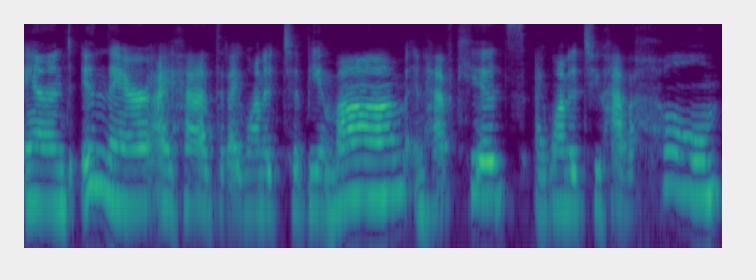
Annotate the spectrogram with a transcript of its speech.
And in there, I had that I wanted to be a mom and have kids. I wanted to have a home.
